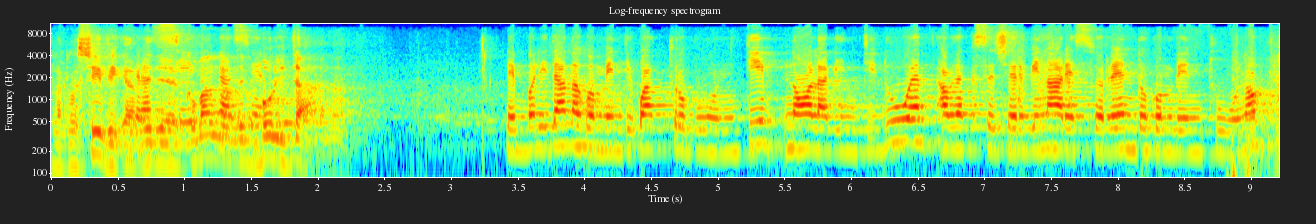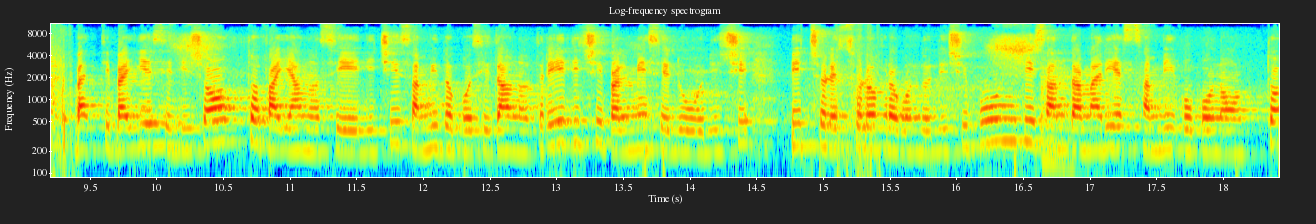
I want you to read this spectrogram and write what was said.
La classifica, vede il comando sì. Lebolitana. Lebolitana con 24 punti, Nola 22, Audax Cervinare e Sorrento con 21, Battipagliese 18, Faiano 16, San Vito Positano 13, Palmese 12, Piccolo e Solofra con 12 punti, Santa Maria e San Vico con 8,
